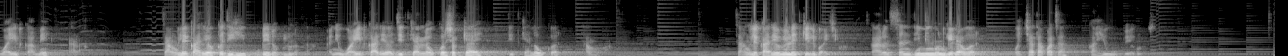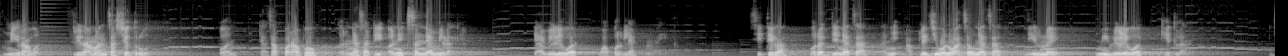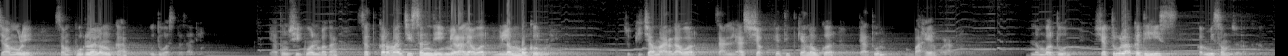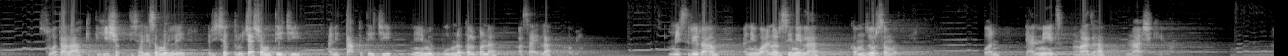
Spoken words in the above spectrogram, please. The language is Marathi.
वाईट कामे टाळा. चांगले कार्य कधीही पुढे ढकलू नका. आणि वाईट कार्य जितक्या लवकर शक्य आहे तितक्या लवकर थांबवा. चांगले कार्य वेळेत केले पाहिजे कारण संधी निघून गेल्यावर पश्चातापाचा काही उपयोग नसतो. मी रावण श्रीरामांचा शत्रू पण त्याचा पराभव करण्यासाठी अनेक संध्या मिळाल्या. त्या वेळेवर वापरल्या नाहीत. सीतेला परत देण्याचा आणि आपले जीवन वाचवण्याचा निर्णय मी वेळेवर घेतला नाही. ज्यामुळे संपूर्ण लंका उद्ध्वस्त झाली. यातून शिकवण बघा सत्कर्मांची संधी मिळाल्यावर विलंब करू नये. चुकीच्या मार्गावर चालल्यास शक्य तितक्या लवकर त्यातून बाहेर पडावे नंबर दोन शत्रूला कधीही कमी समजू नका. स्वतःला कितीही शक्तिशाली समजले तरी शत्रूच्या क्षमतेची आणि ताकदीची नेहमी पूर्ण कल्पना असायला हवी. मी श्रीराम आणि वानरसेनेला कमजोर समजले. पण त्यांनीच माझा नाश केला.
